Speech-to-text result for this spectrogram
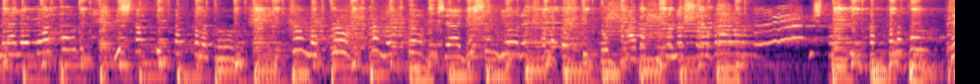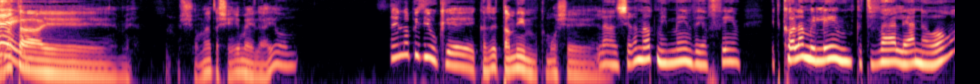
מהלב והרחוב, נשטף טפטף כמה טוב. כמה טוב, כמה טוב, כשהגשם יורד, כמה טוב פתאום. האבק משנה שעברה, נשטף טפטף כמה טוב. אם היי, אתה אה, שומע את השירים האלה היום, לא בדיוק אה, כזה תמים כמו ש... לא, שירים מאוד תמימים ויפים. את כל המילים כתבה לאה נאור,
